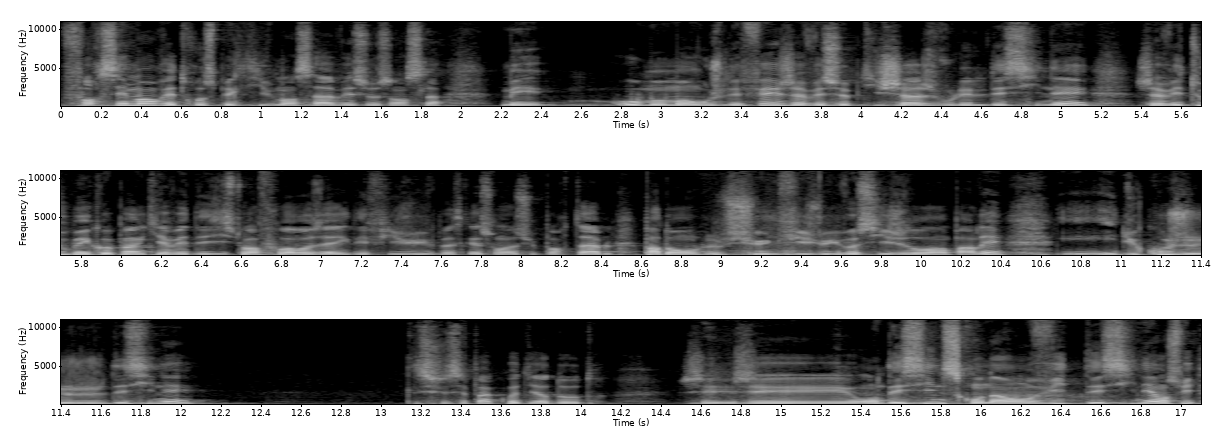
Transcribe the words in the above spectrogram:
Forcément, rétrospectivement, ça avait ce sens-là. Mais au moment où je l'ai fait, j'avais ce petit chat, je voulais le dessiner. J'avais tous mes copains qui avaient des histoires foireuses avec des filles juives parce qu'elles sont insupportables. Pardon, je suis une fille juive aussi, j'ai le droit d'en parler. Et, et du coup, je, je dessinais. Je sais pas quoi dire d'autre. J'ai- on dessine ce qu'on a envie de dessiner. Ensuite,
